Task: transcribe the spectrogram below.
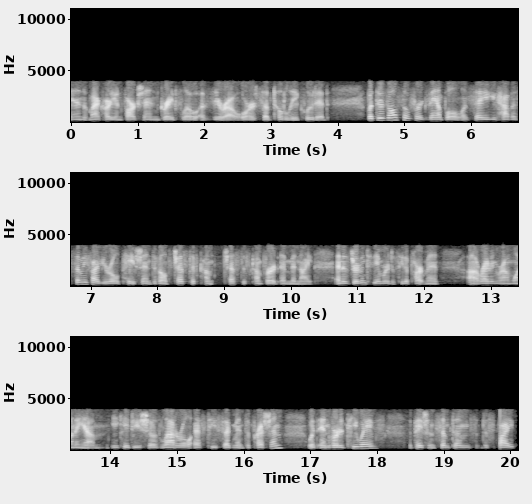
in myocardial infarction, grade flow of zero, or subtotally occluded. But there's also, for example, let's say you have a 75 year old patient develops chest, chest discomfort at midnight and is driven to the emergency department uh, arriving around 1 a.m. EKG shows lateral ST segment depression with inverted T waves the patient's symptoms despite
